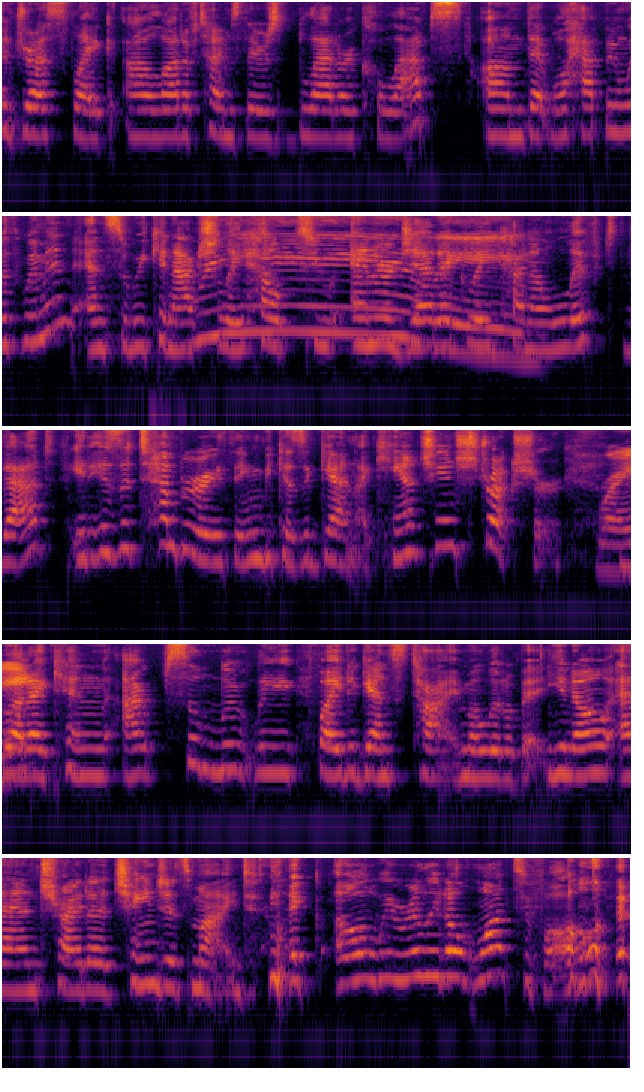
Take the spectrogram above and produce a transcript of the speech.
address like a lot of times there's bladder collapse um, that will happen with women, and so we can actually help to energetically kind of lift that. It is a temporary thing because again, I can't change structure, Right. But I can absolutely fight against time a little bit, you know, and try to change its mind. like, oh, we really don't want to fall.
